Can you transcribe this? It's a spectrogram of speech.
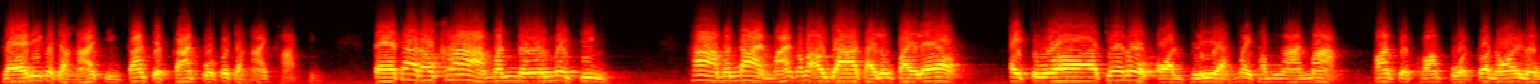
แผลนี้ก็จะหายจริง การเจ็บการปวดก็จะหายขาดจริง แต่ถ้าเราฆ่ามันโดยไม่จริง ฆ่ามันได้ หมายก็ว่าเอายาใส่ลงไปแล้ว ไอตัวเชื้อโรคอ่อนเพลียไม่ทำงานมาก ความเจ็บความปวดก็น้อยลง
